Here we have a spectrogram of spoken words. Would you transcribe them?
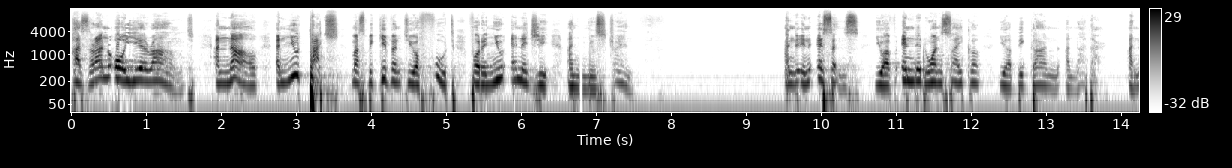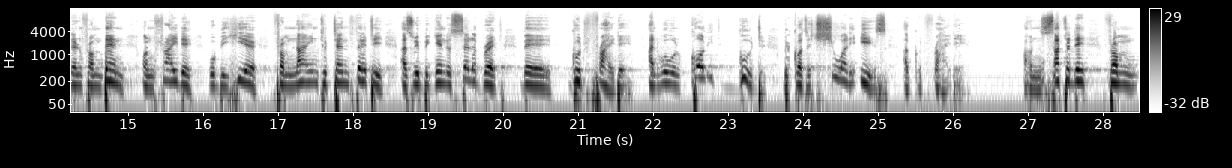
has run all year round. And now a new touch must be given to your foot for a new energy and new strength. And in essence, you have ended one cycle, you have begun another. And then from then on Friday, we'll be here from 9 to 10.30 as we begin to celebrate the Good Friday. And we will call it good because it surely is a Good Friday. On Saturday from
